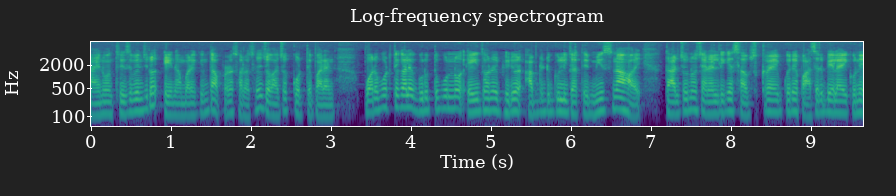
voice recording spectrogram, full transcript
nine one three seven zero, এই নাম্বারে কিন্তু আপনারা সরাসরি যোগাযোগ করতে পারেন। পরবর্তীকালে গুরুত্বপূর্ণ এই ধরনের ভিডিওর আপডেটগুলি যাতে মিস না হয়, তার জন্য চ্যানেলটিকে সাবস্ক্রাইব করে পাশের বেল আইকনে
